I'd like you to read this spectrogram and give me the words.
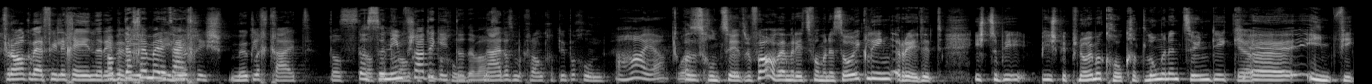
Die Frage wäre vielleicht eher, Aber eben, da wie, können wir wie jetzt hoch eigentlich- ist die Möglichkeit, dass, Dass dass es einen man Impfschaden gibt, oder was? Nein, dass man Krankheit bekommt. Aha, ja. Gut. Also es kommt sehr darauf an. Wenn wir jetzt von einem Säugling reden, ist zum Be- Beispiel Pneumokokken, die Lungenentzündung, Ja. äh, Impfung,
